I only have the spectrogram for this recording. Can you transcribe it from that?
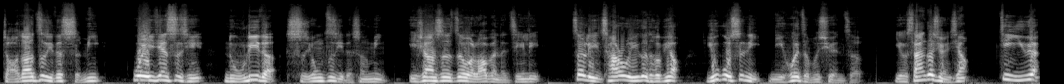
找到自己的使命，为一件事情努力的使用自己的生命。以上是这位老板的经历。这里插入一个投票，如果是你，你会怎么选择？有三个选项：进医院，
